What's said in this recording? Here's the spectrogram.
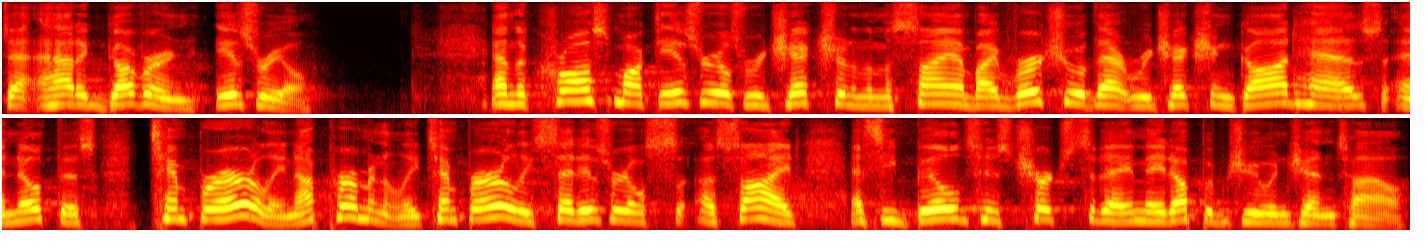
to how to govern Israel. And the cross marked Israel's rejection of the Messiah. And by virtue of that rejection, God has, and note this, temporarily, not permanently, temporarily set Israel aside as he builds his church today, made up of Jew and Gentile.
